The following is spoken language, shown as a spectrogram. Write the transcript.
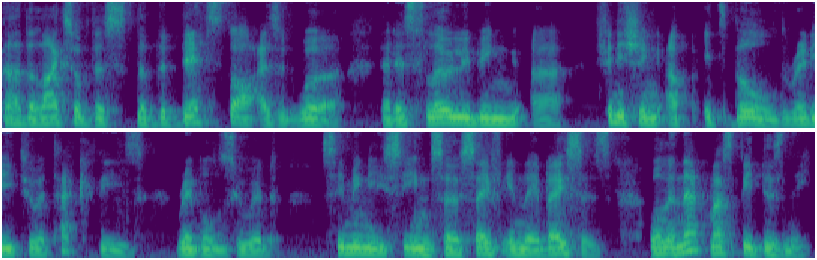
uh, the likes of this, the, the, Death Star, as it were, that is slowly being uh, finishing up its build, ready to attack these rebels who had seemingly seem so safe in their bases. Well, then that must be Disney,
